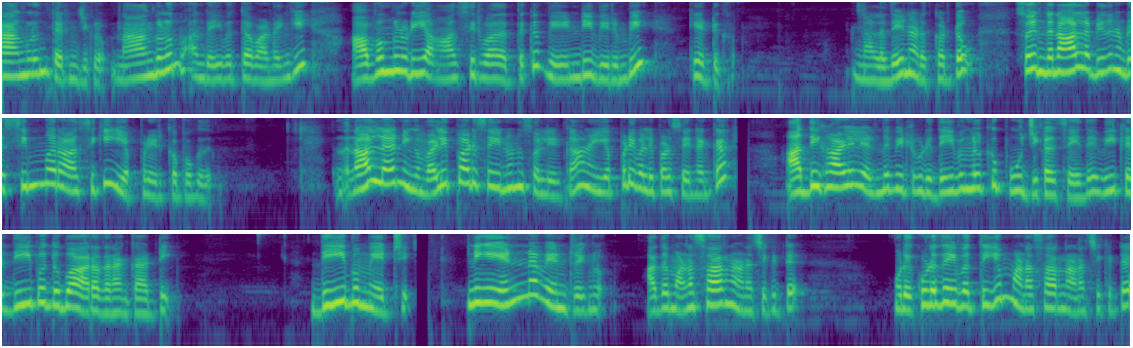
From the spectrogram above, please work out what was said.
நாங்களும் தெரிஞ்சுக்கிறோம். நாங்களும் அந்த தெய்வத்தை வணங்கி அவங்களுடைய ஆசீர்வாதத்துக்கு வேண்டி விரும்பி கேட்டுக்கிறோம். நல்லதே நடக்கட்டும். ஸோ இந்த நாள் அப்படின்னு நம்முடைய சிம்ம ராசிக்கு எப்படி இருக்க போகுது? இந்த நாளில் நீங்கள் வழிபாடு செய்யணும்னு சொல்லியிருக்கேன். ஆனால் எப்படி வழிபாடு செய்யணுக்க அதிகாலையில் இருந்து வீட்டுக்குடைய தெய்வங்களுக்கு பூஜைகள் செய்து வீட்டில் தீப துப ஆராதனை காட்டி தீபம் ஏற்றி நீங்கள் என்ன வேண்டுறீங்களோ அதை மனசார நினச்சிக்கிட்டு உங்களுடைய குலதெய்வத்தையும் மனசார நினச்சிக்கிட்டு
